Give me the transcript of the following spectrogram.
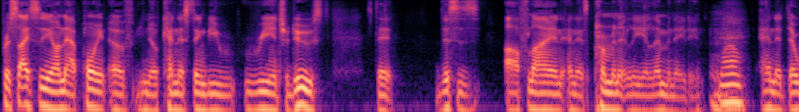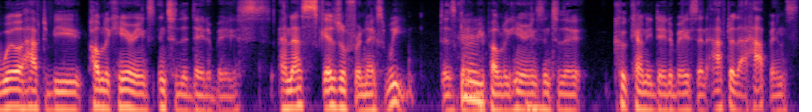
precisely on that point of, you know, can this thing be reintroduced, that this is offline and it's permanently eliminated. Mm-hmm. Wow. And that there will have to be public hearings into the database. And that's scheduled for next week. There's going to be hmm. public hearings into the Cook County database. And after that happens,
